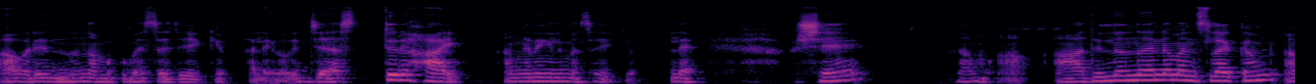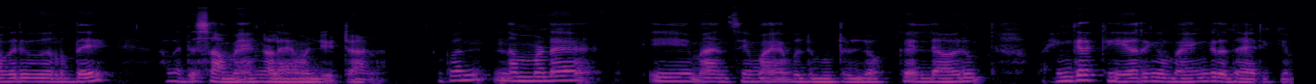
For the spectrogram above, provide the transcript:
അവരെന്നും നമുക്ക് മെസ്സേജ് അയക്കും. അല്ലെങ്കിൽ ജസ്റ്റ് ഒരു ഹായ് അങ്ങനെയെങ്കിലും മെസ്സേജ് അയക്കും അല്ലേ? പക്ഷേ നമ്മ അതിൽ നിന്ന് തന്നെ മനസ്സിലാക്കാം അവർ വെറുതെ അവരുടെ സമയം കളയാൻ വേണ്ടിയിട്ടാണ്. അപ്പം നമ്മുടെ ഈ മാനസികമായ ബുദ്ധിമുട്ടിലൊക്കെ എല്ലാവരും ഭയങ്കര കെയറിങ്ങും ഭയങ്കര ഇതായിരിക്കും.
